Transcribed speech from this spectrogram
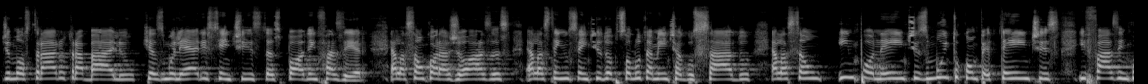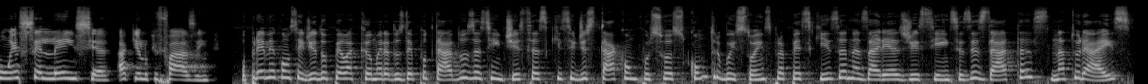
de mostrar o trabalho que as mulheres cientistas podem fazer. Elas são corajosas, elas têm um sentido absolutamente aguçado, elas são imponentes, muito competentes e fazem com excelência aquilo que fazem. O prêmio é concedido pela Câmara dos Deputados a cientistas que se destacam por suas contribuições para a pesquisa nas áreas de ciências exatas, naturais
